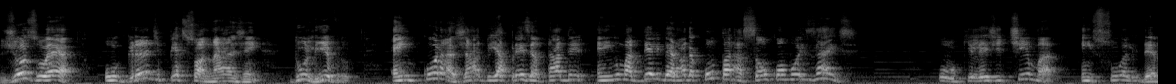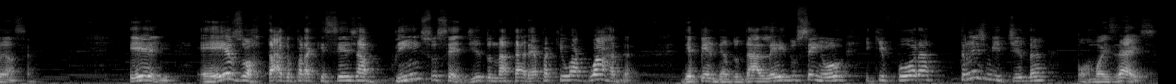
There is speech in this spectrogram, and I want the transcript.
Josué, o grande personagem do livro, é encorajado e apresentado em uma deliberada comparação com Moisés o que legitima em sua liderança. Ele é exortado para que seja bem-sucedido na tarefa que o aguarda, dependendo da lei do Senhor e que fora transmitida por Moisés.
